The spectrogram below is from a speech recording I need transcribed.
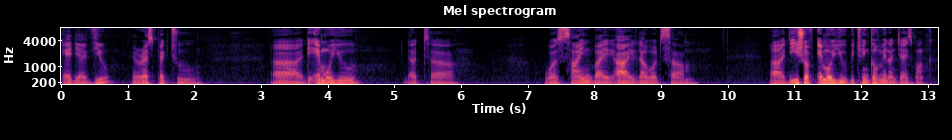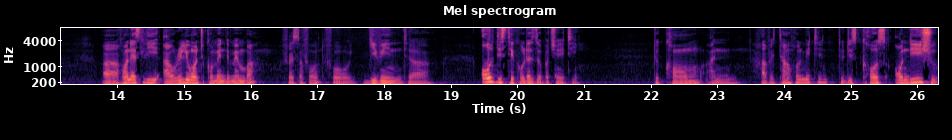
air their view in respect to uh, the MOU that uh, was signed by uh, that was um, uh, the issue of MOU between government and Jaiz Bank. Uh, honestly, I really want to commend the member first of all for giving uh, all the stakeholders the opportunity to come and have a town hall meeting to discuss on the issue.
